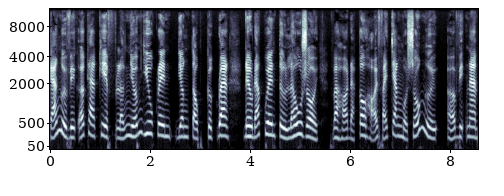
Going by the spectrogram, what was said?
Cả người Việt ở Kharkiv lẫn nhóm Ukraine dân tộc cực đoan đều đã quên từ lâu rồi và họ đặt câu hỏi phải chăng một số người ở Việt Nam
